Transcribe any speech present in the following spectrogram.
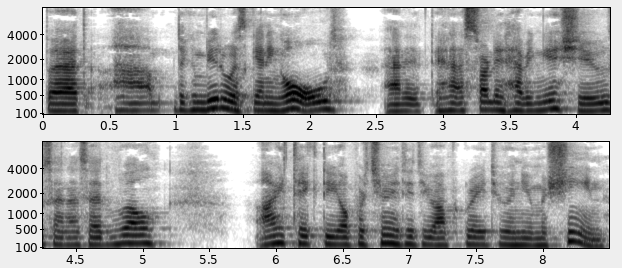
But um, the computer was getting old and it, it has started having issues, and I said, well, I take the opportunity to upgrade to a new machine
